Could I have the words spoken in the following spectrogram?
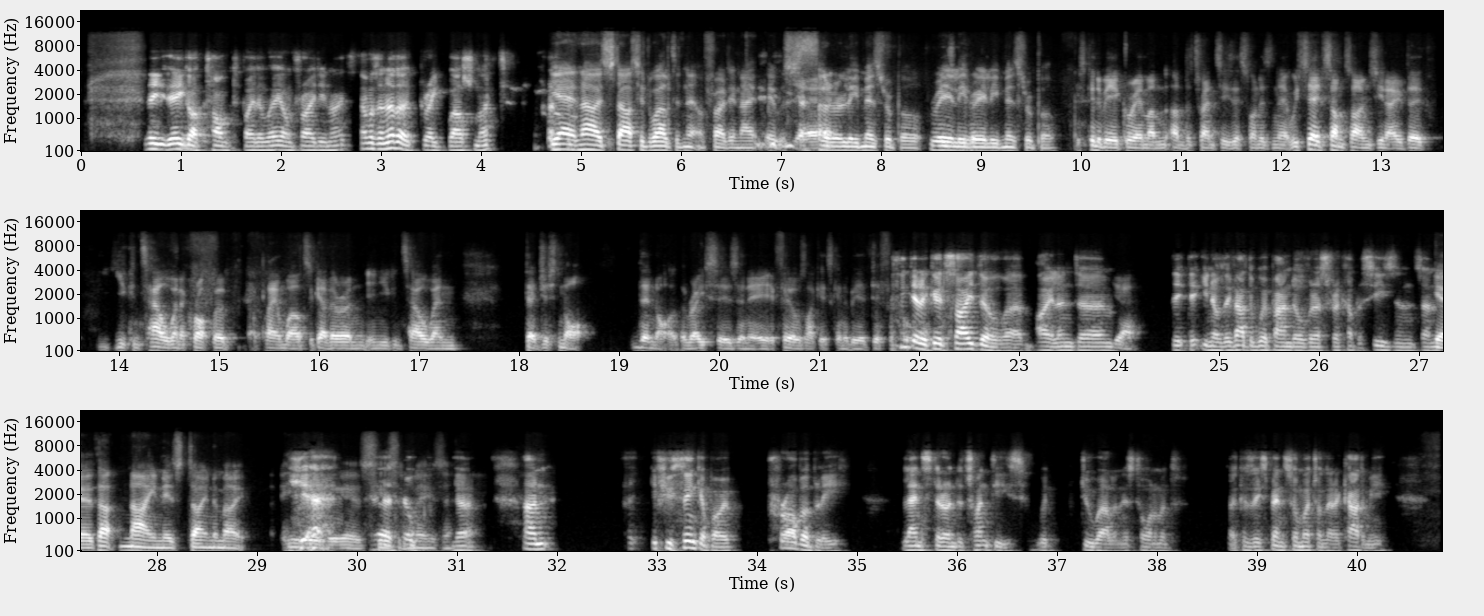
they they got tonked by the way on Friday night. That was another great Welsh night. yeah, no, it started well, didn't it, on Friday night? It was Yeah. thoroughly miserable, really, really miserable. It's going to be a grim un- under twenties. This one, isn't it? We said sometimes, you know, that you can tell when a crop are, are playing well together, and, and you can tell when they're just not. They're not at the races, and it, it feels like it's going to be a different. I think they're a good side though, uh, Ireland. Um, Yeah, they, they- you know they've had the whip hand over us for a couple of seasons, and Yeah, that nine is dynamite. He Yeah. really is. Yeah, He's dope. amazing. Yeah, and if you think about it, probably Leinster under twenties would do well in this tournament because they spend so much on their academy.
